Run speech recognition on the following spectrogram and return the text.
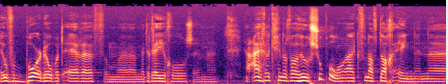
heel veel borden op het erf om, eh, met regels. En, eh, ja, eigenlijk ging dat wel heel soepel, eigenlijk vanaf dag één. En, eh,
